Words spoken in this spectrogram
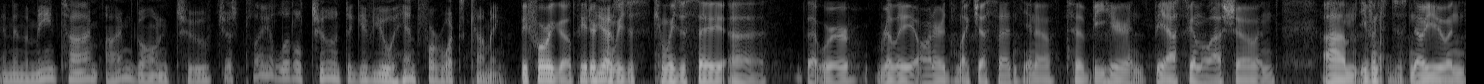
And in the meantime, I'm going to just play a little tune to give you a hint for what's coming. Before we go, Peter, can we just can we just say uh, that we're really honored, like Jess said, you know, to be here and be asked to be on the last show, and um, even to just know you. And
